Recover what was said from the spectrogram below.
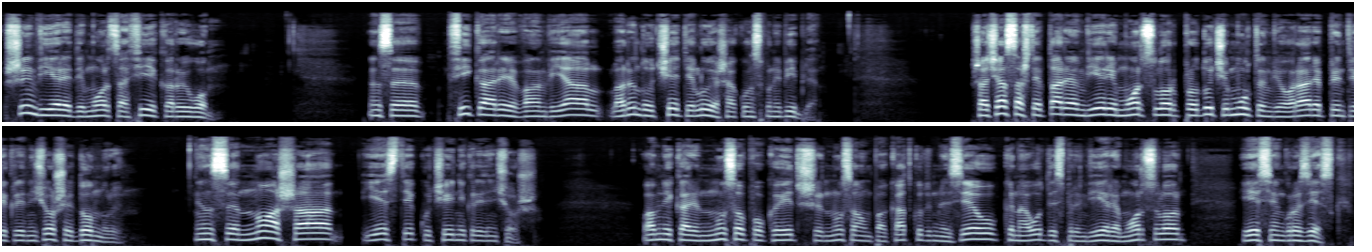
și învierea de morți a fiecărui om. Însă fiecare va învia la rândul cetei lui, așa cum spune Biblia. Și această așteptare a învierii morților produce multă înviorare printre credincioșii Domnului. Însă nu așa este cu cei necredincioși. Oamenii care nu s-au pocăit și nu s-au împăcat cu Dumnezeu, când aud despre învierea morților, ei se îngrozesc.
